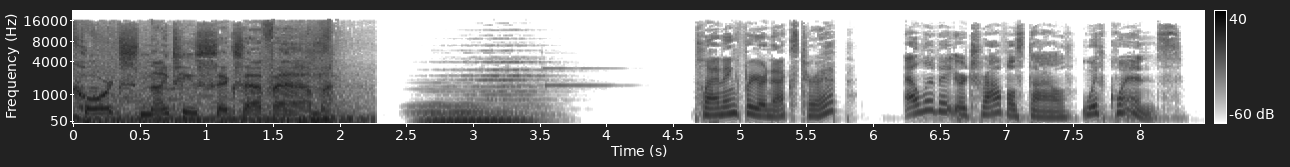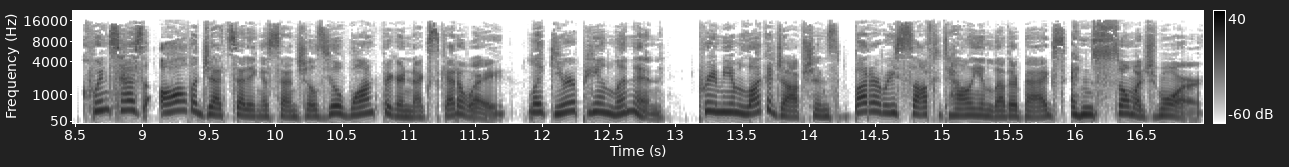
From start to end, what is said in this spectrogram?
Corks 96 FM. Planning for your next trip? Elevate your travel style with Quince. Quince has all the jet setting essentials you'll want for your next getaway, like European linen, premium luggage options, buttery soft Italian leather bags, and so much more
